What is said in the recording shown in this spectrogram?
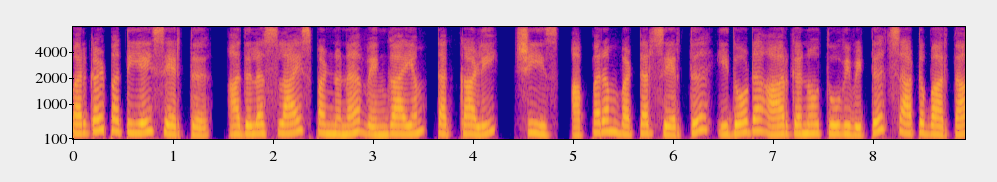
பர்கர் பத்தியை சேர்த்து அதுல ஸ்லைஸ் பண்ணுன வெங்காயம் தக்காளி சீஸ் அப்புறம் பட்டர் சேர்த்து இதோட ஆர்கனோ தூவிவிட்டு சாட்டு பார்த்தா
